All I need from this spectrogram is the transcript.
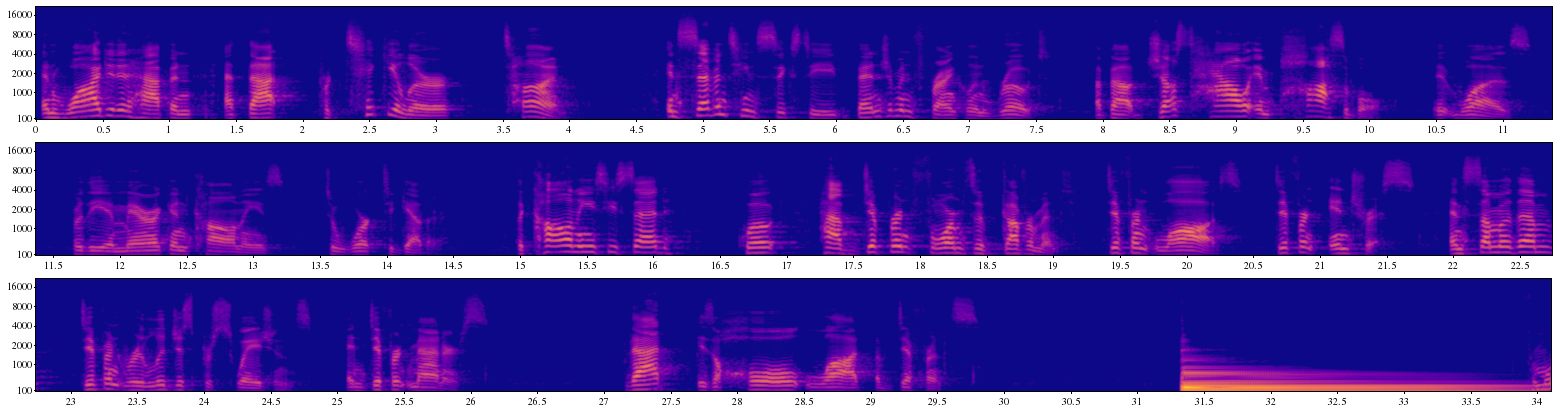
And why did it happen at that particular time? In 1760, Benjamin Franklin wrote about just how impossible it was for the American colonies to work together. The colonies, he said, quote, have different forms of government, different laws, different interests, and some of them different religious persuasions and different manners. That is a whole lot of difference.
